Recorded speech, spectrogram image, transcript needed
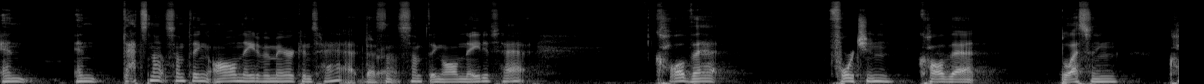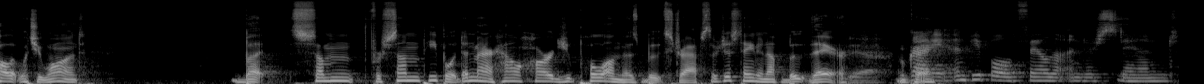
and and that's not something all Native Americans had. That's not something all natives had. Call that fortune. Call that blessing. Call it what you want. But some for some people, it doesn't matter how hard you pull on those bootstraps. There just ain't enough boot there. Yeah. Okay. Right. And people fail to understand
